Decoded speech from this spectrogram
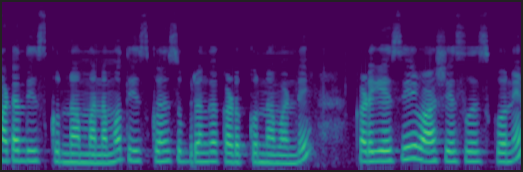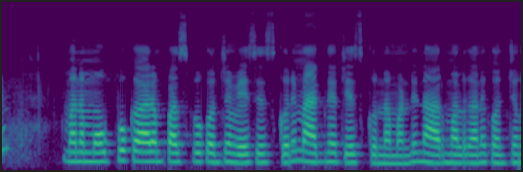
మటన్ తీసుకున్నాం మనము తీసుకొని శుభ్రంగా కడుక్కున్నామండి. కడిగేసి వాష్ చేసేసుకొని మనం ఉప్పు కారం పసుపు కొంచెం వేసేసుకొని మ్యాగ్నేట్ చేసుకున్నామండి. నార్మల్గానే కొంచెం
